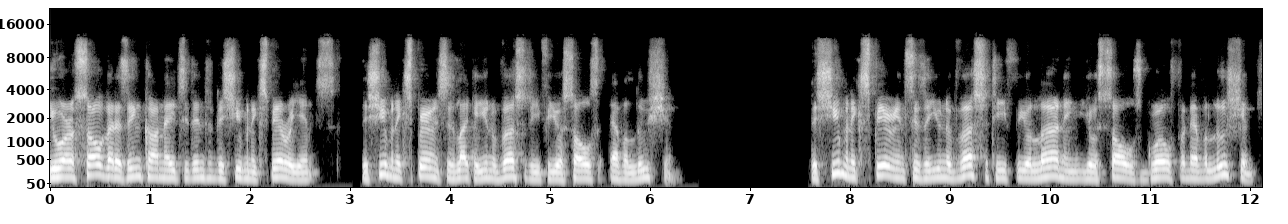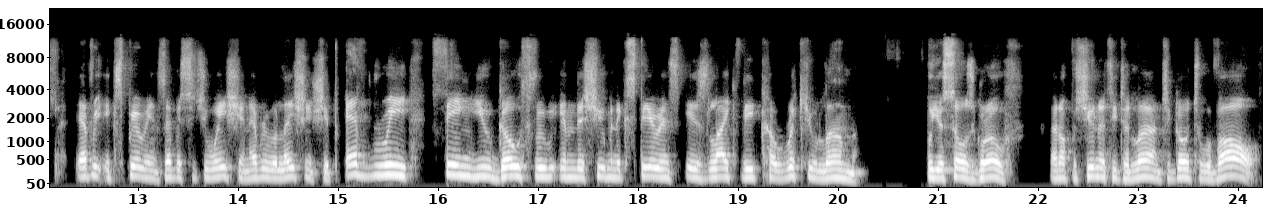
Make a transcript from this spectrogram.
You are a soul that is incarnated into this human experience. This human experience is like a university for your soul's evolution. This human experience is a university for your learning, your soul's growth and evolution. Every experience, every situation, every relationship, everything you go through in this human experience is like the curriculum for your soul's growth, an opportunity to learn, to go, to evolve.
